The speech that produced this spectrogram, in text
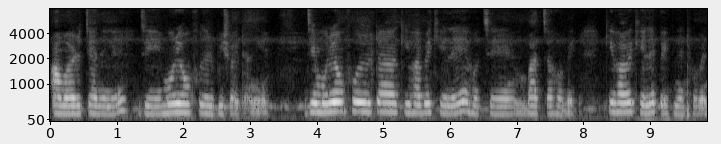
আমার চ্যানেলে যে মরিয়ম ফুলের বিষয়টা নিয়ে। যে মরিয়ম ফুলটা কীভাবে খেলে হচ্ছে বাচ্চা হবে, কীভাবে খেলে প্রেগনেন্ট হবেন,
